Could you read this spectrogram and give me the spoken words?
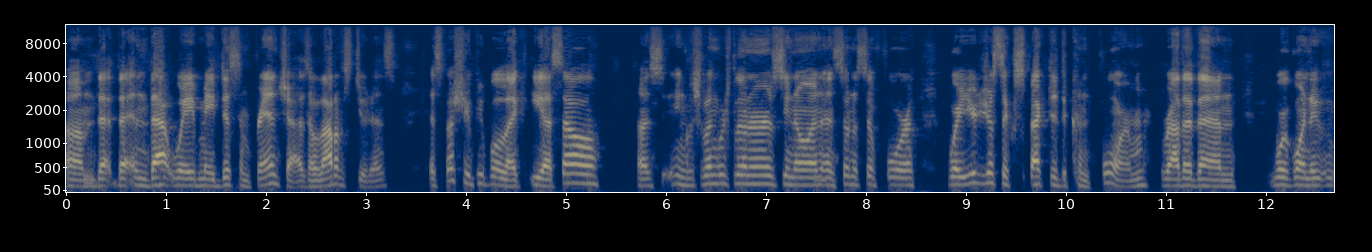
um, that, that in that way may disenfranchise a lot of students, especially people like ESL, uh, English language learners, you know, and, and so on and so forth, where you're just expected to conform rather than we're going to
